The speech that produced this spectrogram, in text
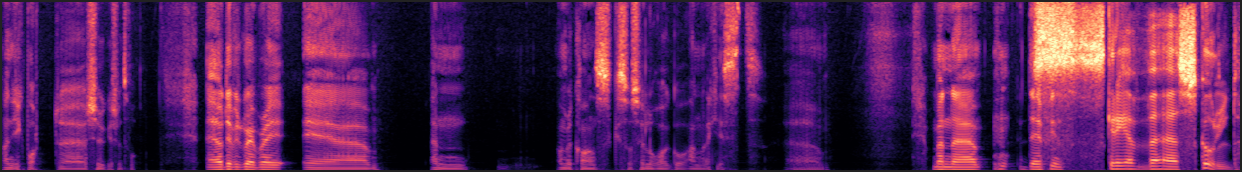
Han gick bort eh, 2022. Eh, och David Graeber är en amerikansk sociolog och anarkist. Eh, men eh, det finns... Skrev eh, Skuld,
